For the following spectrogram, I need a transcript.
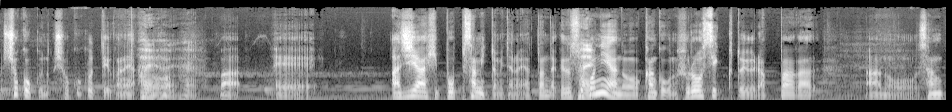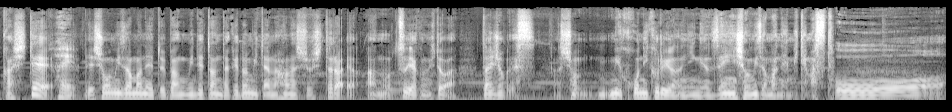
う諸国の諸国っていうかね、あのはいはい。はいまあえーアジアヒップホップサミットみたいなのをやったんだけどそこにあの韓国のフローシックというラッパーがあの参加して、はい。で「ショーミー・ザ・マネー」という番組に出たんだけどみたいな話をしたらああの通訳の人が「大丈夫です。ここに来るような人間は全員ショーミー・ザ・マネー見てます」と。おお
